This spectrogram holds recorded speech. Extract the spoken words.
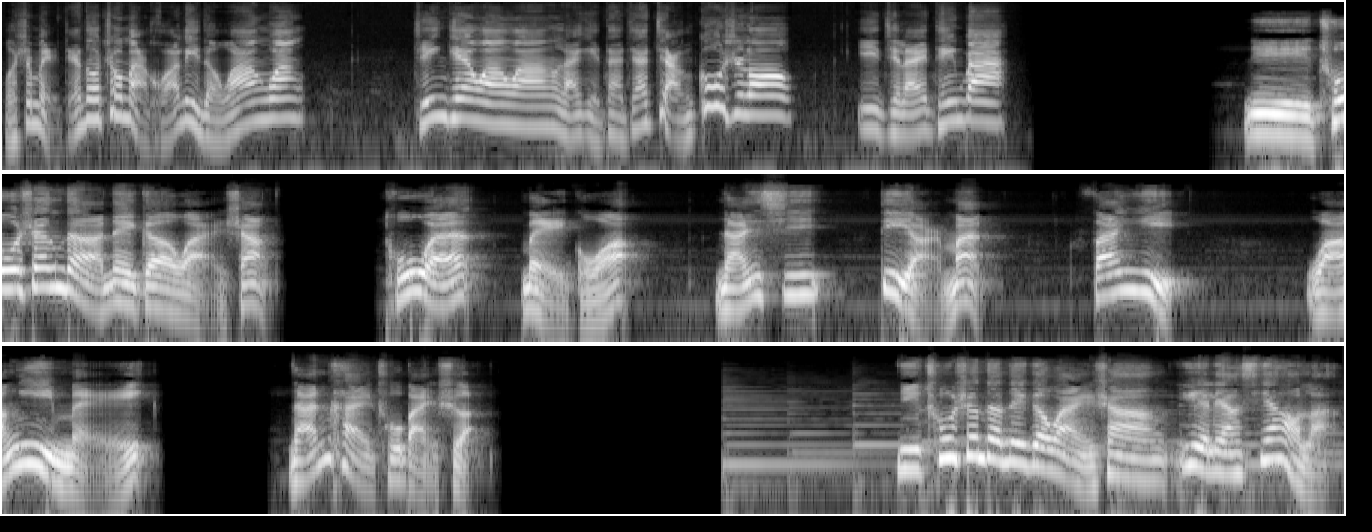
我是每天都充满活力的汪汪。今天汪汪来给大家讲故事喽，一起来听吧。你出生的那个晚上，图文美国南希蒂尔曼。翻译：王艺美，南海出版社。你出生的那个晚上，月亮笑了，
